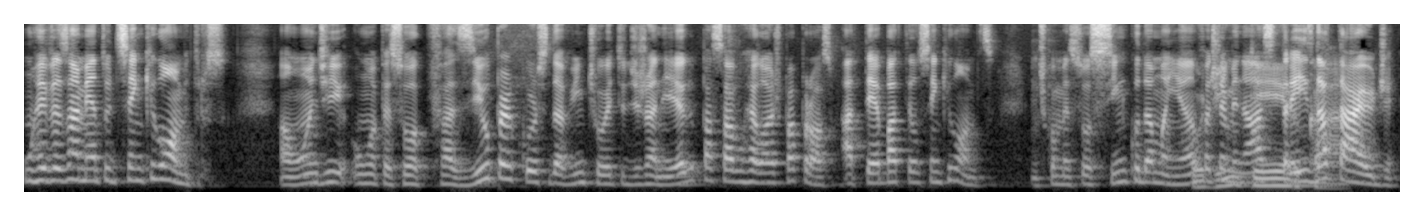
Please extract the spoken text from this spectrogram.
um revezamento de 100 quilômetros onde uma pessoa fazia o percurso da 28 de janeiro e passava o relógio para próximo, até bater os 100 km. A gente começou às 5 da manhã para terminar inteiro, às 3 cara. da tarde.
